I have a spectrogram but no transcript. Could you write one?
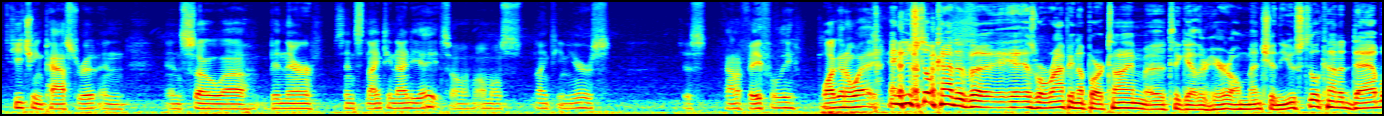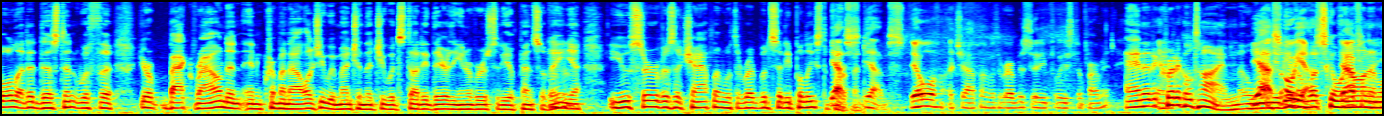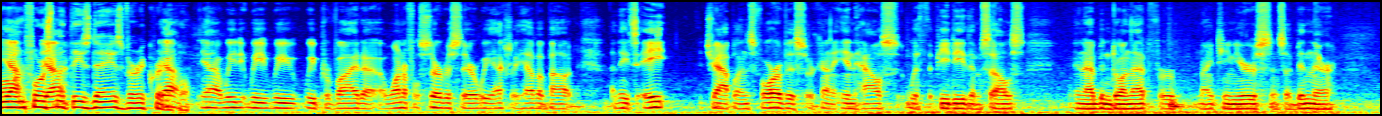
teaching pastorate, and and so uh, been there since 1998, so almost 19 years, just kind of faithfully plugging away. and you still kind of, uh, as we're wrapping up our time uh, together here, I'll mention you still kind of dabble at a distance with the, your background in, in, criminology. We mentioned that you would study there at the University of Pennsylvania. Mm-hmm. You serve as a chaplain with the Redwood City Police Department. Yes, yeah, still a chaplain with the Redwood City Police Department. And at a and critical time. Yes, oh, yes, what's going on in law yeah, enforcement yeah. these days, very critical. Yeah, yeah. We, we, we, we provide a, a wonderful service there. We actually have about, I think it's eight chaplains. Four of us are kind of in house with the PD themselves and I've been doing that for 19 years since I've been there,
